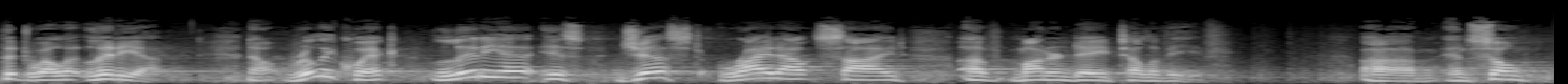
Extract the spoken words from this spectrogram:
that dwell at Lydda. Now, really quick, Lydda is just right outside of modern day Tel Aviv. Um, and so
